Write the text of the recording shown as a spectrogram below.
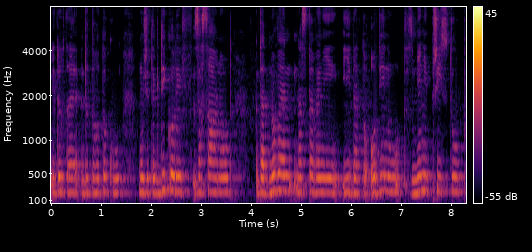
Vy do, té, do toho toku můžete kdykoliv zasáhnout, dát nové nastavení, jít na to odinout, změnit přístup,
